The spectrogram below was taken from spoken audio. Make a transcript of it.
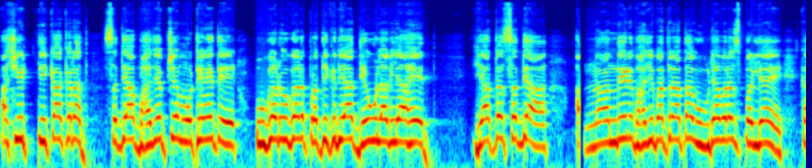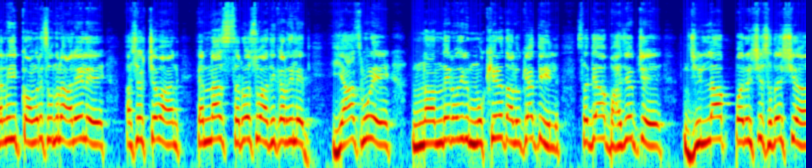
अशी टीका करत सध्या भाजपचे मोठे नेते उघड उघड प्रतिक्रिया देऊ लागले आहेत. यातच सध्या नांदेड भाजपात्र आता उघड्यावरच पडले आहे. कारण की काँग्रेसमधून आलेले अशोक चव्हाण यांना सर्वस्व अधिकार दिलेत. याचमुळे नांदेडमधील मुखेड तालुक्यातील सध्या भाजपचे जिल्हा परिषद सदस्य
